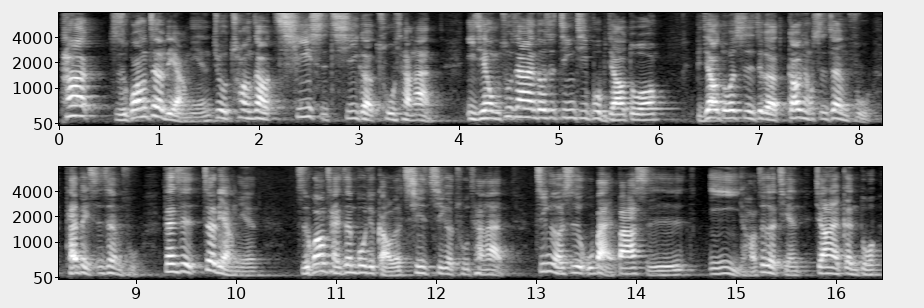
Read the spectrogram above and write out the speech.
他只光这两年就创造七十七个出仓案，以前我们出仓案都是经济部比较多。比较多是这个高雄市政府、台北市政府，但是这两年紫光财政部就搞了七十七个促参案，金额是五百八十一亿。好，这个钱将来更多，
